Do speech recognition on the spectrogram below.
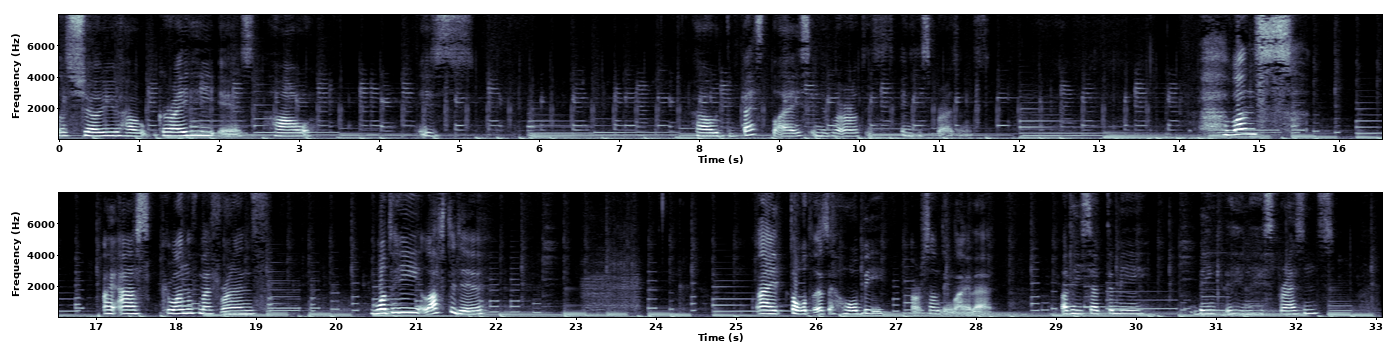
will show you how great he is, how is how the best place in the world is in his presence. Once I asked one of my friends what he loved to do. I thought as a hobby or something like that. But he said to me, being in his presence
